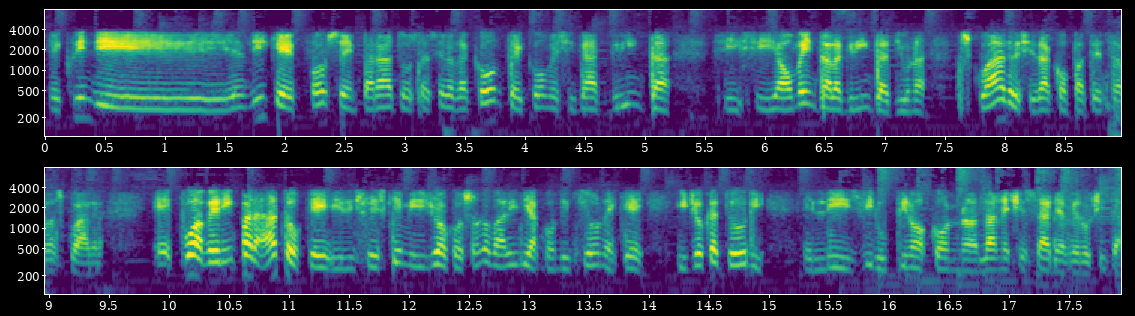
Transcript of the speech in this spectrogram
E quindi Enrique forse ha imparato stasera da Conte come si dà grinta, si, si aumenta la grinta di una squadra e si dà compattezza alla squadra e può aver imparato che i suoi schemi di gioco sono validi a condizione che i giocatori li sviluppino con la necessaria velocità.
